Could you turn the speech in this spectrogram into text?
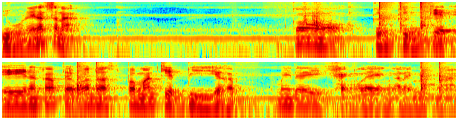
อยู่ในลักษณะ ก็กึ่งกึ่งเกรด A นะครับ แต่ว่าประมาณเกรด B อะครับ ไม่ได้แข็งแรงอะไรมากมาย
